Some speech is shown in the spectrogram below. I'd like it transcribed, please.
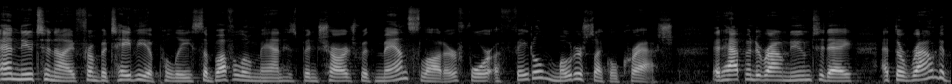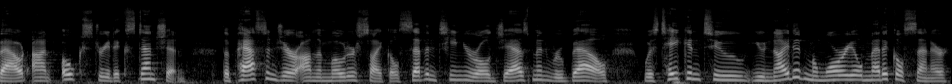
And new tonight from Batavia police, a Buffalo man has been charged with manslaughter for a fatal motorcycle crash. It happened around noon today at the roundabout on Oak Street Extension. The passenger on the motorcycle, 17-year-old Jasmyne Rubel, was taken to United Memorial Medical Center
